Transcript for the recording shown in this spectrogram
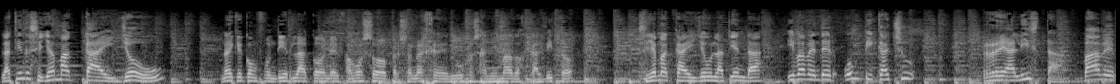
La tienda se llama Kaijou. No hay que confundirla con el famoso personaje de dibujos animados Calvito. Se llama Kaijou la tienda y va a vender un Pikachu realista. Va a, ve-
